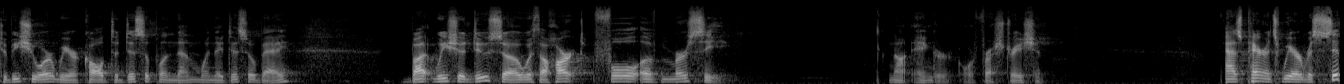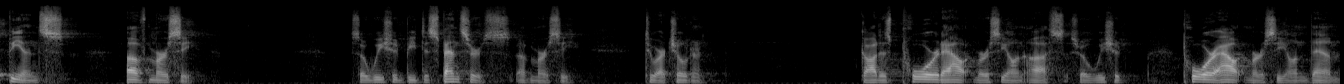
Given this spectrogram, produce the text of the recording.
To be sure, we are called to discipline them when they disobey but we should do so with a heart full of mercy, not anger or frustration. As parents, we are recipients of mercy. So we should be dispensers of mercy to our children. God has poured out mercy on us, so we should pour out mercy on them.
